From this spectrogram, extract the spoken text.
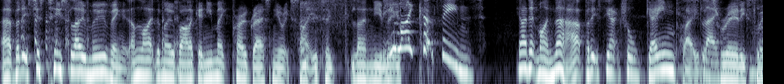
Uh, but it's just too slow moving. Unlike the mobile, again, you make progress and you're excited to learn new But moves. you like cutscenes. yeah, I don't mind that, but it's the actual gameplay Slow. that's really slow.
